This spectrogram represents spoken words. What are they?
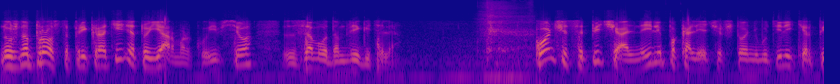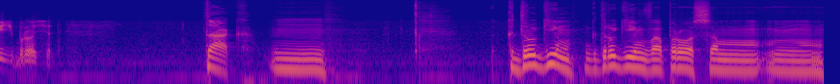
Нужно просто прекратить эту ярмарку, и все, с заводом двигателя. Кончится печально, или покалечит что-нибудь, или кирпич бросит. Так, к другим, к другим вопросам.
